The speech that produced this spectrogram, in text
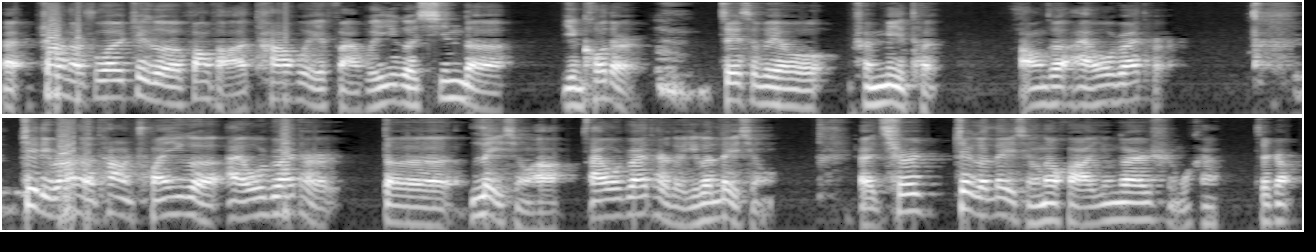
哎，这儿呢说这个方法它会返回一个新的 encoder，this will transmit on the IO writer。这里边呢，它让传一个 IO writer 的类型啊，IO writer 的一个类型。哎，其实这个类型的话，应该是我看在这儿，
